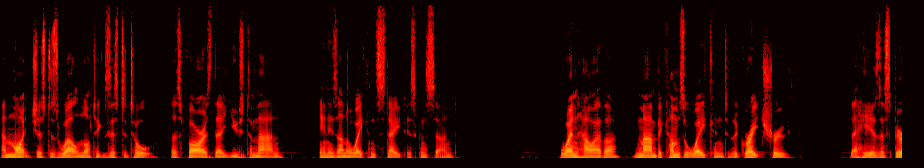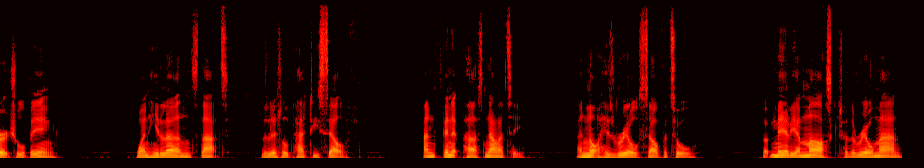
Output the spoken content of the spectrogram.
and might just as well not exist at all as far as their use to man, in his unawakened state, is concerned. When, however, man becomes awakened to the great truth that he is a spiritual being, when he learns that the little petty self and finite personality are not his real self at all, but merely a mask to the real man.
